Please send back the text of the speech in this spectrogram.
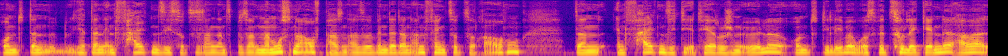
Und dann, ja, dann entfalten sich sozusagen ganz besonders. Man muss nur aufpassen. Also wenn der dann anfängt so zu rauchen, dann entfalten sich die ätherischen Öle und die Leberwurst wird zur Legende, aber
